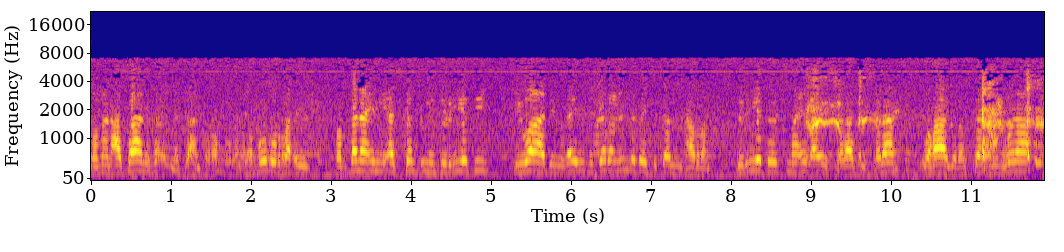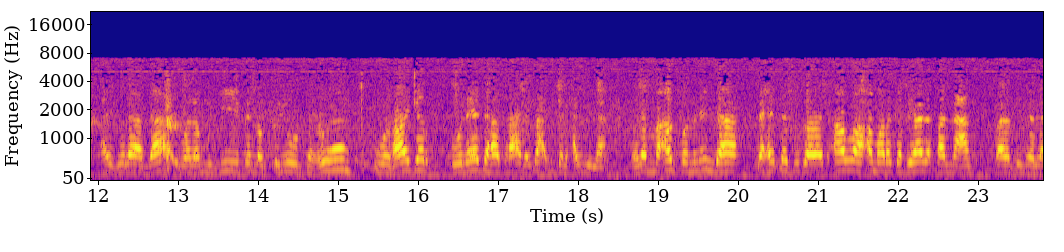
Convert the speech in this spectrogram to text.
ومن عصاني فإنك أنت غفور رحيم. ربنا إني أسكنت من ذريتي بواد غير بزرع عند بيتك المحرم. ذريته إسماعيل عليه الصلاة والسلام وهاجر اسكنهم هنا حيث لا داعي ولا مجيب إلا الطيور تعوم وهاجر ولادها بهذا قاعدة الحي لها ولما اقفى من عندها لحقته قالت الله أمرك بهذا؟ قال نعم. قالت إذا لا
